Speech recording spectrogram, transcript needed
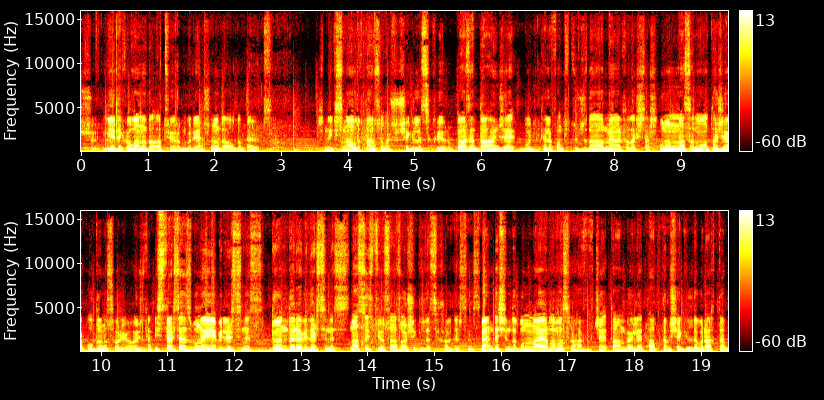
Şu yedek olanı da atıyorum buraya. Şunu da aldım. Evet. Şimdi ikisini aldıktan sonra şu şekilde sıkıyorum. Bazen daha önce bu telefon tutucudan almayan arkadaşlar bunun nasıl montajı yapıldığını soruyor. O yüzden isterseniz bunu eğebilirsiniz, döndürebilirsiniz. Nasıl istiyorsanız o şekilde sıkabilirsiniz. Ben de şimdi bunun ayarlamasını hafifçe tam böyle tatlı bir şekilde bıraktım.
